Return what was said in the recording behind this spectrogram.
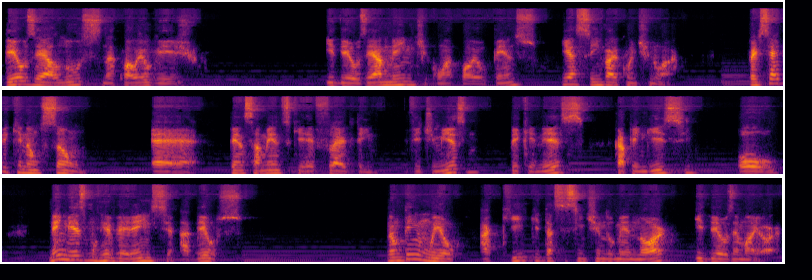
Deus é a luz na qual eu vejo. E Deus é a mente com a qual eu penso, e assim vai continuar. Percebe que não são é, pensamentos que refletem vitimismo, pequenez, capenguice ou nem mesmo reverência a Deus. Não tem um eu aqui que está se sentindo menor e Deus é maior.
